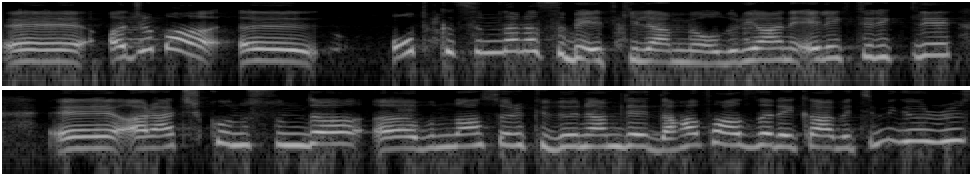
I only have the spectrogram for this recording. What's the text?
e, acaba e, o kısımda nasıl bir etkilenme olur? Yani elektrikli e, araç konusunda e, bundan sonraki dönemde daha fazla rekabeti mi görürüz?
